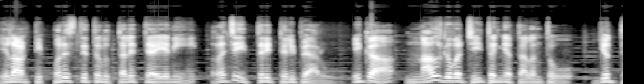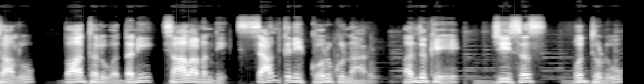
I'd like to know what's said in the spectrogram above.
ఇలాంటి పరిస్థితులు తలెత్తాయని రచయిత్రి తెలిపారు. ఇక నాల్గవ చైతన్య తలంతో యుద్ధాలు బాధలు వద్దని చాలామంది శాంతిని కోరుకున్నారు. అందుకే జీసస్ బుద్ధుడు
